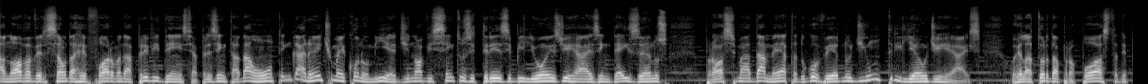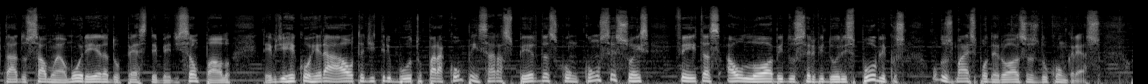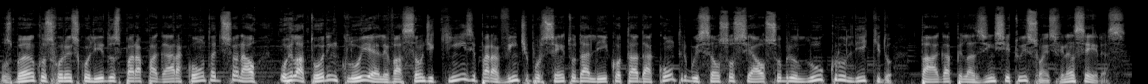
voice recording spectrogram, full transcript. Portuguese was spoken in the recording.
A nova versão da reforma da Previdência apresentada ontem garante uma economia de 913 bilhões de reais em 10 anos, próxima da meta do governo de 1 trilhão de reais. O relator da proposta, deputado Samuel Moreira, do PSDB de São Paulo, teve de recorrer à alta de tributo para compensar as perdas com concessões feitas ao lobby dos servidores públicos, um dos mais poderosos do Congresso. Os bancos foram escolhidos para pagar a conta adicional. O relator inclui a elevação de 15 para 20% da alíquota da contribuição social sobre o lucro líquido paga pelas instituições financeiras.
